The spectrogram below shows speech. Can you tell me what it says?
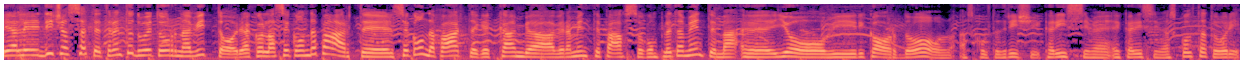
E alle 17.32 torna Vittoria con la seconda parte, seconda parte che cambia veramente passo completamente, ma eh, io vi ricordo, ascoltatrici carissime e carissimi ascoltatori,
